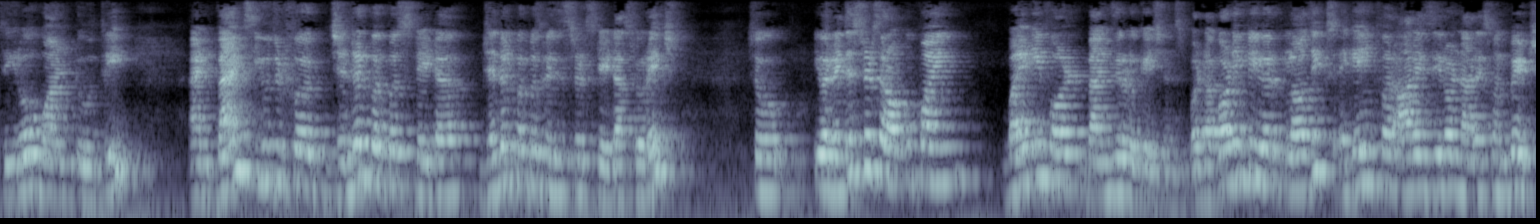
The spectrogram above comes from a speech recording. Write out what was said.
0, 1, 2, 3 and banks used for general purpose data, general purpose registers data storage. So your registers are occupying by default bank 0 locations but according to your logics again for RS0 and RS1 bits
